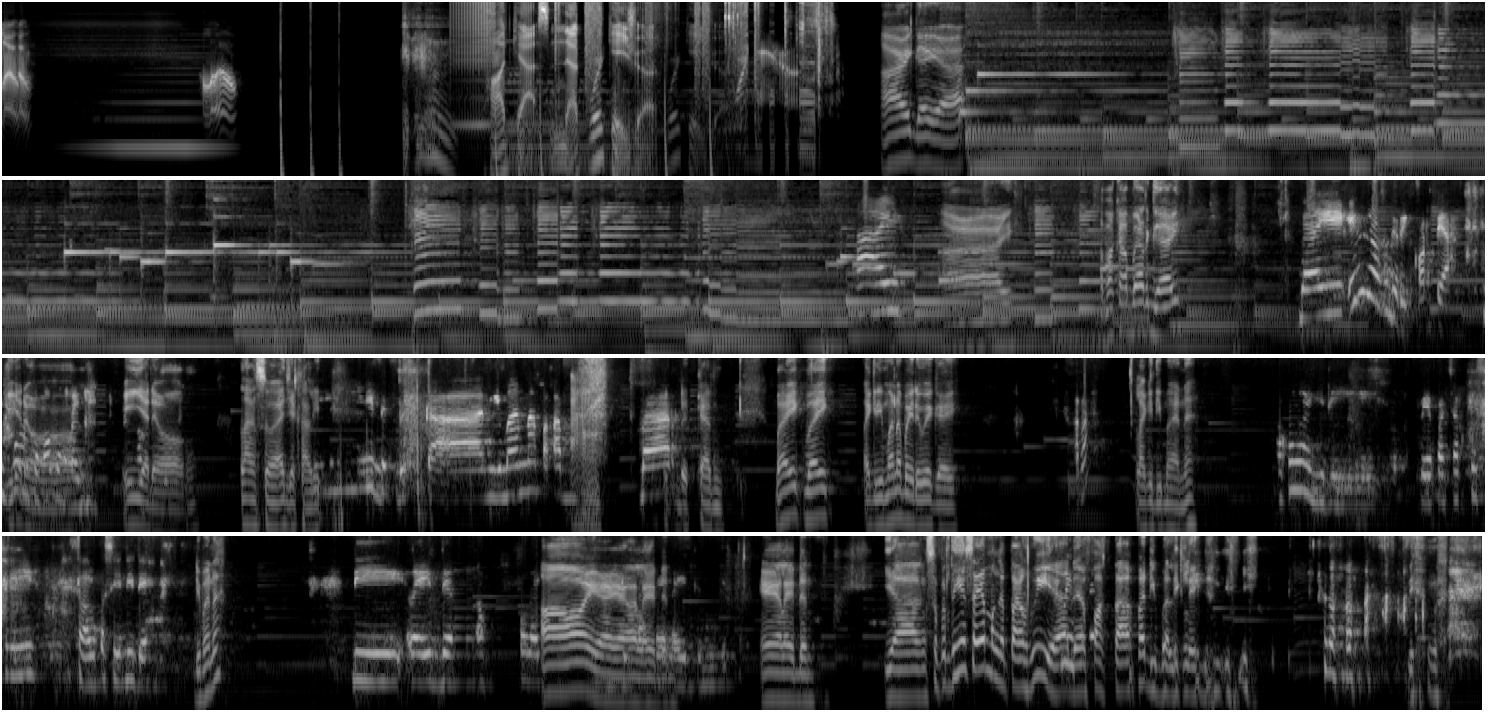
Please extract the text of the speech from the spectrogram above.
Hello? Hello? Podcast Network Asia. Hai Gaya. Hai, Hai. Apa kabar Gay? Baik. Ini langsung di record ya? Iya Langsung ngomong dong. lagi. Iya dong. Langsung aja kali. Ini deg-degan. Gimana Pak Ah. kabar? Dekan. Baik, baik. Lagi di mana by the way, Gay? Apa? Lagi di mana? Aku lagi di punya pacarku sih. Selalu ke sini deh. Di mana? Di Leiden. Aku lagi Oh iya ya, cafe Leiden. Leiden gitu. Eh, Leiden. Yang sepertinya saya mengetahui ya ada fakta apa di balik Leiden ini.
